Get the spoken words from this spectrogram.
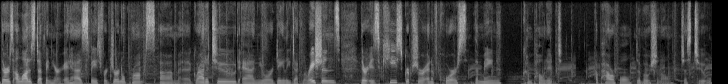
there's a lot of stuff in here. It has space for journal prompts, um, uh, gratitude, and your daily declarations. There is key scripture, and of course, the main component, a powerful devotional, just to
